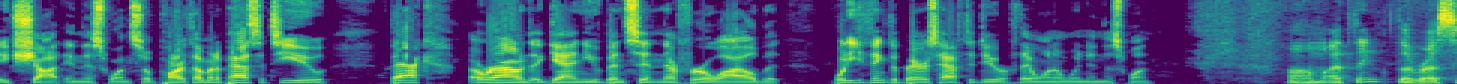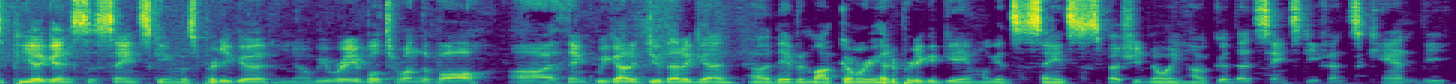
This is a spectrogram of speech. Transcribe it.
a shot in this one. So, Parth, I'm going to pass it to you back around again. You've been sitting there for a while, but what do you think the Bears have to do if they want to win in this one? Um, I think the recipe against the Saints game was pretty good. You know, we were able to run the ball. Uh, I think we got to do that again. Uh, David Montgomery had a pretty good game against the Saints, especially knowing how good that Saints defense can be,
